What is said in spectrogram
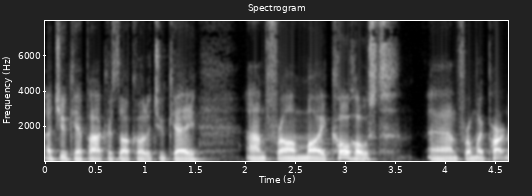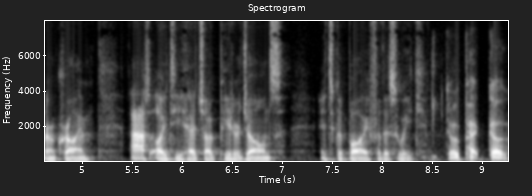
at ukpackers.co.uk. And from my co host and from my partner in crime at IT Hedgehog, Peter Jones, it's goodbye for this week. Go, Pack, go.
